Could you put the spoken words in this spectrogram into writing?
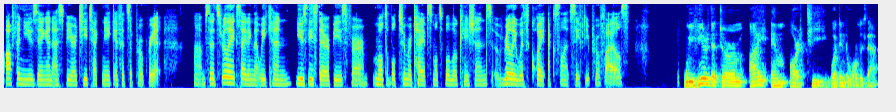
often using an SBRT technique if it's appropriate. Um, so it's really exciting that we can use these therapies for multiple tumor types, multiple locations, really with quite excellent safety profiles. We hear the term IMRT. What in the world is that?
